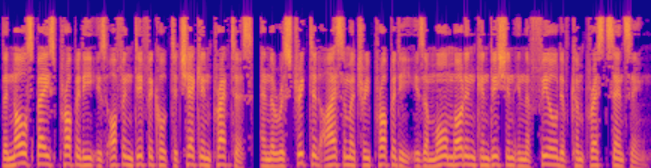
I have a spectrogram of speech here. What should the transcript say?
The null space property is often difficult to check in practice, and the restricted isometry property is a more modern condition in the field of compressed sensing.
